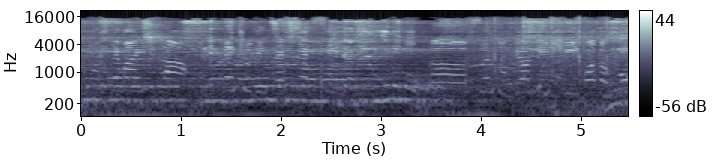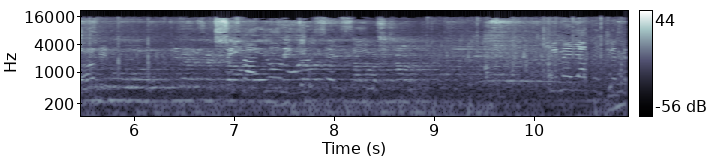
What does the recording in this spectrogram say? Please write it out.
pentru că suntem aici la meciul dintre Serbii, uh, Sfântul Gheorghe și Botoșani, pe stadionul Serbii. Și imediat începe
